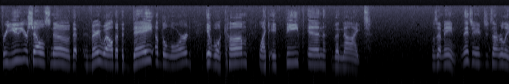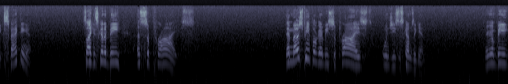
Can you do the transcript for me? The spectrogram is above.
for you yourselves know that very well that the day of the Lord it will come like a thief in the night. What does that mean? It you're just not really expecting it. It's like it's going to be a surprise. And most people are going to be surprised when Jesus comes again. They're going to be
